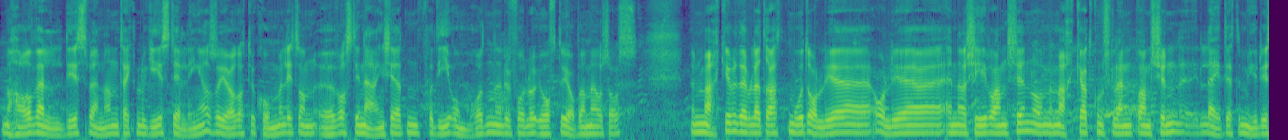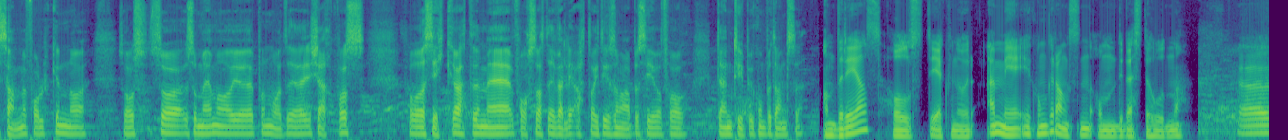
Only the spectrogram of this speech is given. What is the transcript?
Vi har veldig spennende teknologistillinger som gjør at du kommer litt sånn øverst i næringskjeden på de områdene du får lov til å jobbe med hos oss. Men vi merker det blir dratt mot olje, og energibransjen, og vi merker at konsulentbransjen leter etter mye de samme folkene oss. Så, så, vi må på en måte skjerpe oss for å sikre at vi fortsatt er veldig attraktive som arbeidsgiver for den type kompetanse. Andreas Holst i Equinor er med i konkurransen om de beste hodene. Eh,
